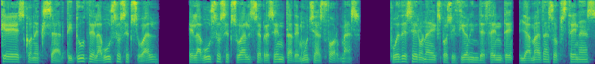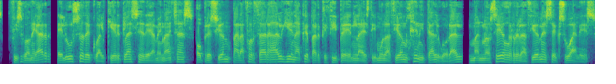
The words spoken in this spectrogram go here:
¿Qué es con exactitud el abuso sexual? El abuso sexual se presenta de muchas formas. Puede ser una exposición indecente, llamadas obscenas, fisgonear, el uso de cualquier clase de amenazas o presión para forzar a alguien a que participe en la estimulación genital oral, manoseo o relaciones sexuales.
